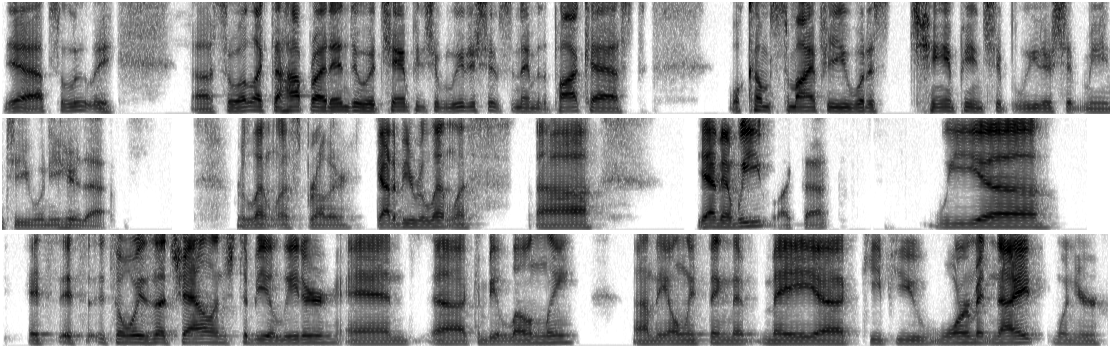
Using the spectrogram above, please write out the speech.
Yeah, absolutely. Uh, so I'd like to hop right into it. Championship Leadership is the name of the podcast. What comes to mind for you? What does championship leadership mean to you when you hear that? Relentless, brother. Got to be relentless. Uh, yeah, man. We like that. We uh, it's it's it's always a challenge to be a leader, and uh, can be lonely. And the only thing that may uh, keep you warm at night when you're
